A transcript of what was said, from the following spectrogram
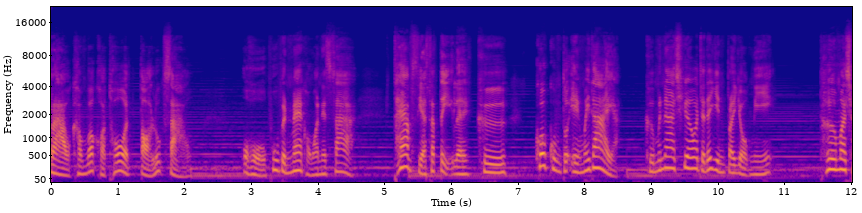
กล่าวคำว่าขอโทษต่อลูกสาว โอ้โห ผู้เป็นแม่ของวานเนสซ่า แทบเสียสติเลย คือควบคุมตัวเองไม่ได้อะคือไม่น่าเชื่อว่าจะได้ยินประโยคนี้ เธอมาเฉ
